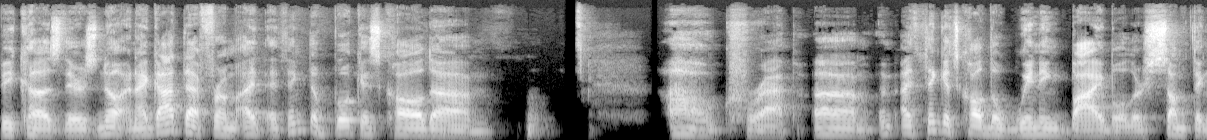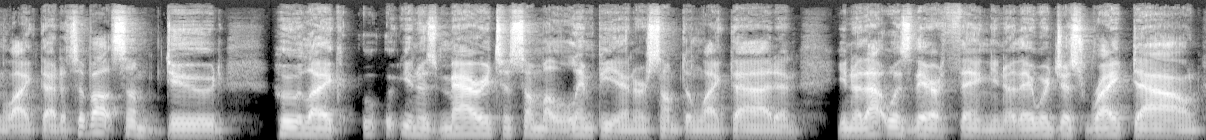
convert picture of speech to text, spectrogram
because there's no and i got that from i, I think the book is called um oh crap. Um i think it's called the winning bible or something like that. It's about some dude who like you know is married to some olympian or something like that. And you know that was their thing. You know they would just write down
